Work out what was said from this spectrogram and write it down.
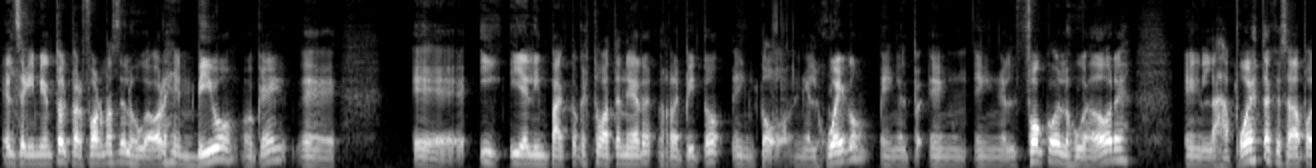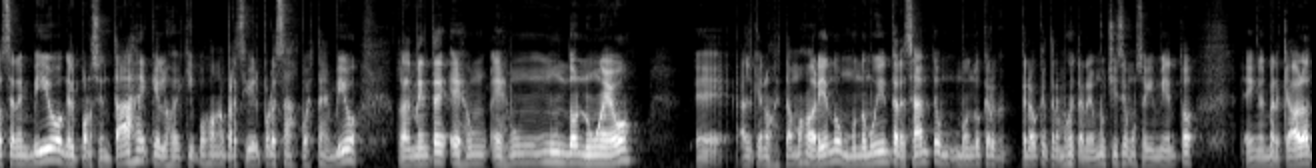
El seguimiento del performance de los jugadores en vivo, ¿ok? Eh, y, el impacto que esto va a tener, repito, en todo, en el juego, en el, en, el foco de los jugadores, en las apuestas que se va a poder hacer en vivo, en el porcentaje que los equipos van a percibir por esas apuestas en vivo. Realmente es un, es un mundo nuevo eh, al que nos estamos abriendo, un mundo muy interesante, un mundo que creo, creo que tenemos que tener muchísimo seguimiento en el mercado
